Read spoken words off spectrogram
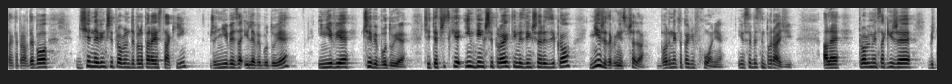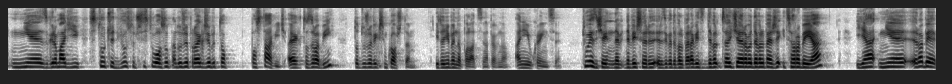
tak naprawdę, bo dzisiaj największy problem dewelopera jest taki, że nie wie za ile wybuduje i nie wie czy wybuduje. Czyli te wszystkie, im większy projekt, tym jest większe ryzyko. Nie, że tego nie sprzeda, bo rynek to pewnie wchłonie i on sobie z tym poradzi. Ale problem jest taki, że nie zgromadzi 100 czy 200, 300 osób na duży projekt, żeby to postawić. A jak to zrobi, to dużo większym kosztem. I to nie będą Polacy na pewno, ani Ukraińcy. Tu jest dzisiaj naj- największe ry- ryzyko dewelopera, więc co dzisiaj robią deweloperzy i co robię ja? Ja nie robię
